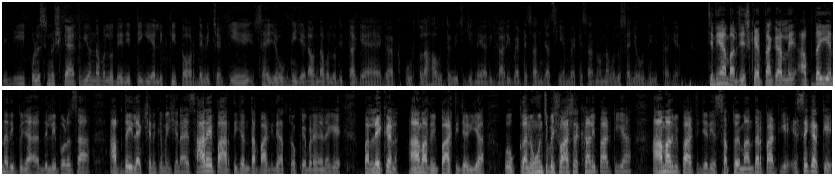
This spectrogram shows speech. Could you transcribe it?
ਦਿੱਲੀ ਪੁਲਿਸ ਨੂੰ ਸ਼ਿਕਾਇਤ ਵੀ ਉਹਨਾਂ ਵੱਲੋਂ ਦੇ ਦਿੱਤੀ ਗਈ ਹੈ ਲਿਖਤੀ ਤੌਰ ਦੇ ਵਿੱਚ ਕਿ ਸਹਿਯੋਗ ਨਹੀਂ ਜਿਹੜਾ ਉਹਨਾਂ ਵੱਲੋਂ ਦਿੱਤਾ ਗਿਆ ਹੈਗਾ, ਕਪੂਰਥਲਾ ਹਾਊਸ ਦੇ ਵਿੱਚ ਜਿੰਨੇ ਅਧਿਕਾਰੀ ਬੈਠੇ ਸਨ ਜਾਂ ਸੀਐਮ ਬੈਠੇ ਸਨ, ਉਹਨਾਂ ਵੱਲੋਂ ਸਹਿਯੋਗ ਨਹੀਂ ਦਿੱਤਾ ਗਿਆ। ਜਿੰਨੀਆਂ ਮਰਜ਼ੀ ਸ਼ਿਕਾਇਤਾਂ ਕਰ ਲਏ, ਆਪਦਾ ਹੀ ਇਹਨਾਂ ਦੀ ਪੰਜਾ- ਦਿੱਲੀ ਪੁਲਿਸ ਆ, ਆਪਦਾ ਹੀ ਇਲੈਕਸ਼ਨ ਕਮਿਸ਼ਨ ਆ, ਇਹ ਸਾਰੇ ਭਾਰਤੀ ਜਨਤਾ ਪਾਰਟੀ ਦੇ ਹੱਥ ਟੋਕੇ ਬਣੇ ਹੋਏ ਨੇਗੇ। ਪਰ ਲੇਕਿਨ ਆਮ ਆਦਮੀ ਪਾਰਟੀ ਜਿਹੜੀ ਆ, ਉਹ ਕਾਨੂੰਨ 'ਚ ਵਿਸ਼ਵਾਸ ਰੱਖਣ ਵਾਲੀ ਪਾਰਟੀ ਆ। ਆਮ ਆਦਮੀ ਪਾਰਟੀ ਜਿਹੜੀ ਸਭ ਤੋਂ ਇਮਾਨਦਾਰ ਪਾਰਟੀ ਹੈ ਇਸੇ ਕਰਕੇ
